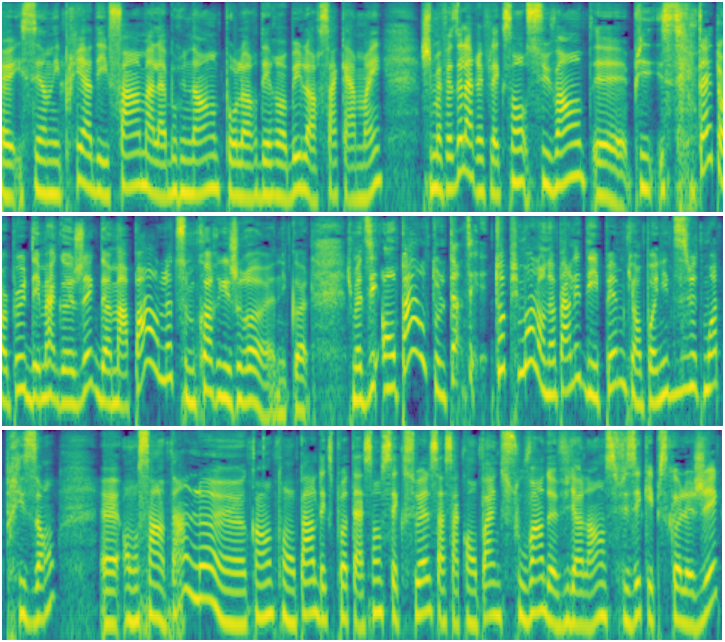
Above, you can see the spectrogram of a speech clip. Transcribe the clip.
Euh, il s'en est pris à des femmes à la brunante pour leur dérober leur sac à main. Je me faisais la réflexion suivante, euh, puis c'est peut-être un peu démagogique de ma part, là, tu me corrigeras, Nicole. Je me dis, on parle tout le temps. toi puis moi, on a parlé des PIM qui ont pogné 18 mois de prison. on s'entend, là, quand on parle d'exploitation sexuelle, ça s'accompagne souvent de violences physiques et psychologiques.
